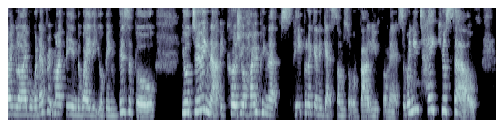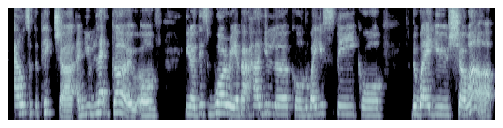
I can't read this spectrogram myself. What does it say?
going live or whatever it might be in the way that you're being visible you're doing that because you're hoping that people are going to get some sort of value from it. So when you take yourself out of the picture and you let go of, you know, this worry about how you look or the way you speak or the way you show up,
